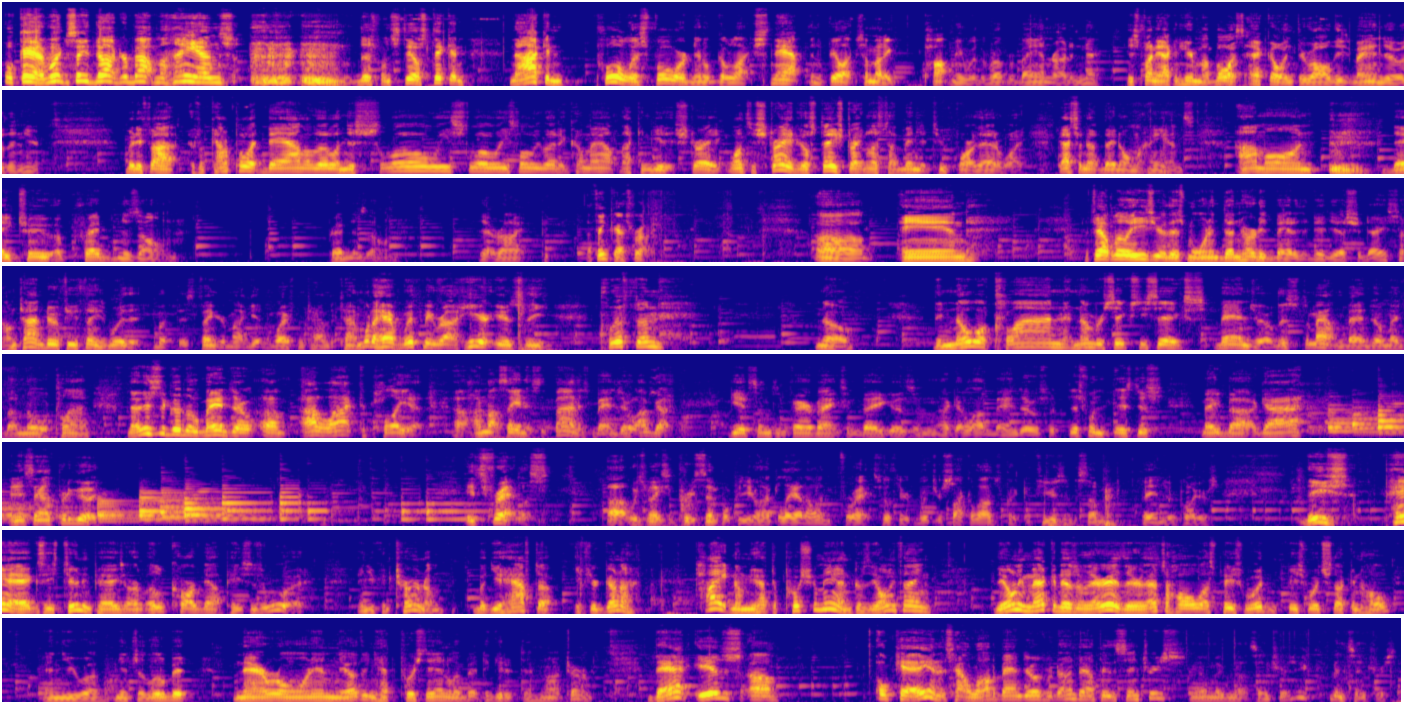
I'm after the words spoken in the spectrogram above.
Okay, I went to see the doctor about my hands. this one's still sticking. Now I can pull this forward and it'll go like snap and it'll feel like somebody popped me with a rubber band right in there. It's funny, I can hear my voice echoing through all these banjos in here. But if I if I kind of pull it down a little and just slowly, slowly, slowly let it come out, I can get it straight. Once it's straight, it'll stay straight unless I bend it too far that way. That's an update on my hands. I'm on day two of prednisone. Prednisone. Is that right? I think that's right. Uh, and it felt a little easier this morning. Doesn't hurt as bad as it did yesterday. So I'm trying to do a few things with it, but this finger might get in the way from time to time. What I have with me right here is the Clifton, no, the Noah Cline number 66 banjo. This is the mountain banjo made by Noah Cline. Now this is a good little banjo. Um, I like to play it. Uh, I'm not saying it's the finest banjo. I've got Gibsons and Fairbanks and Vegas and I got a lot of banjos, but this one is just made by a guy, and it sounds pretty good. It's fretless, uh, which makes it pretty simple because you don't have to lay out all them frets, which are, which are psychologically confusing to some banjo players. These pegs, these tuning pegs, are little carved out pieces of wood, and you can turn them, but you have to, if you're gonna tighten them, you have to push them in because the only thing the only mechanism there is there, that's a hole, that's a piece of wood, piece of wood stuck in the hole. And you, uh, it's a little bit narrow on one end and the other, and you have to push it in a little bit to get it to not turn. That is uh, okay, and it's how a lot of banjos were done down through the centuries. Well, maybe not centuries, it's been centuries.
